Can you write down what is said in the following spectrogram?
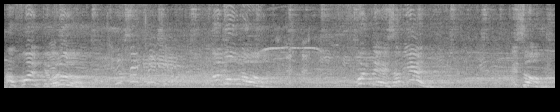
¡Más fuerte, boludo! ¡Todo el mundo! ¡Fuerte, Samuel! ¡Eso!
